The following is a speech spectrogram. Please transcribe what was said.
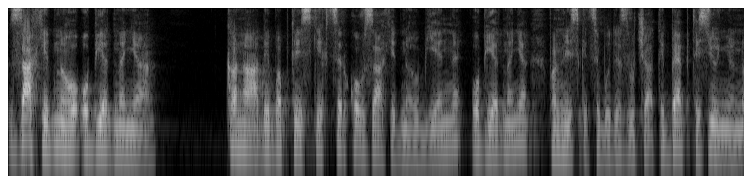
Західного об'єднання Канади, Баптистських церков, Західне об'єднання-. В англійській це буде звучати Baptist Union,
